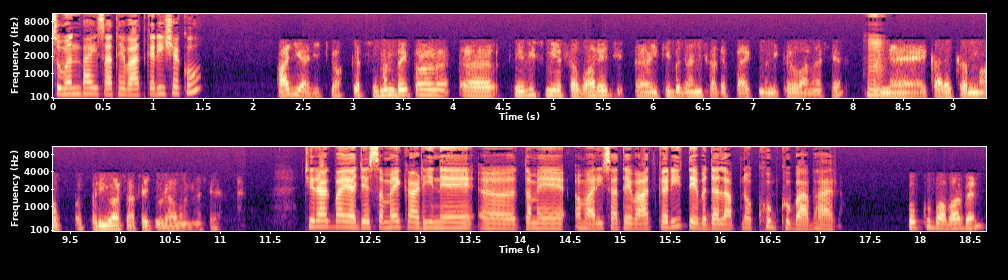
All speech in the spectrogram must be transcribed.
સુમનભાઈ સાથે વાત કરી શકું? હાજી હાજી ચોક્કસ. સુમનભાઈ પણ ત્રેવીસમી સવારે જ અહીંથી બધાની સાથે ફ્લાઇટમાં નીકળવાના છે અને કાર્યક્રમમાં પરિવાર સાથે જોડાવાના છે. ચિરાગભાઈ આજે સમય કાઢીને તમે અમારી સાથે વાત કરી. તે બદલ આપનો ખૂબ ખૂબ આભાર. ખૂબ ખૂબ આભાર બેન.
